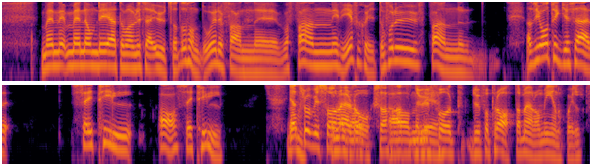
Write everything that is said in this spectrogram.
Men, men om det är att de har blivit så här utsatt och sånt, då är det fan, eh, vad fan är det för skit? Då får du fan, alltså jag tycker så här. säg till, ja säg till. Jag tror vi sa de det här då också, Ja, att du, det- får, du får prata med dem enskilt,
